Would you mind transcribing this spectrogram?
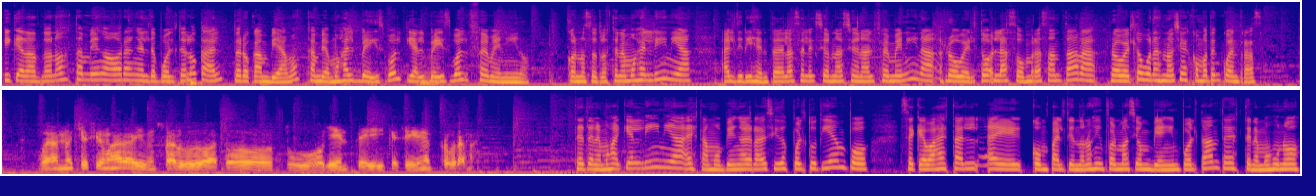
Y quedándonos también ahora en el deporte local, pero cambiamos, cambiamos al béisbol y al béisbol femenino. Con nosotros tenemos en línea al dirigente de la selección nacional femenina, Roberto La Sombra Santana. Roberto, buenas noches, ¿cómo te encuentras? Buenas noches, Xiomara, y un saludo a todos tus oyentes y que siguen el programa. Te tenemos aquí en línea, estamos bien agradecidos por tu tiempo. Sé que vas a estar eh, compartiéndonos información bien importante. Tenemos unos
